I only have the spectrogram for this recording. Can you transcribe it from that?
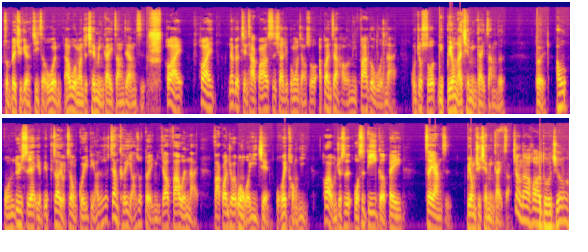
准备去给记者问，然后问完就签名盖章这样子。后来后来那个检察官私下就跟我讲说：‘啊，不然这样好了，你发个文来。’我就说你不用来签名盖章的。对啊，我们律师也也不知道有这种规定，他就说这样可以啊。他说对，你只要发文来，法官就会问我意见，我会同意。后来我们就是我是第一个被这样子不用去签名盖章。这样大概花了多久？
